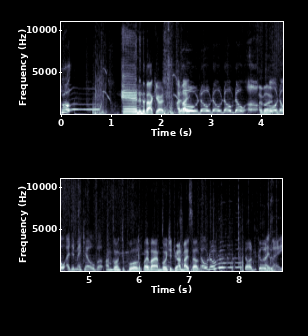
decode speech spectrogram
God. And in the backyard. Bye bye. No, no, no, no, no. Uh, Bye-bye. Oh no, I didn't make it over. I'm going to pool. Bye bye. I'm going to drown myself. No, no, no, no, no. Not good. bye.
